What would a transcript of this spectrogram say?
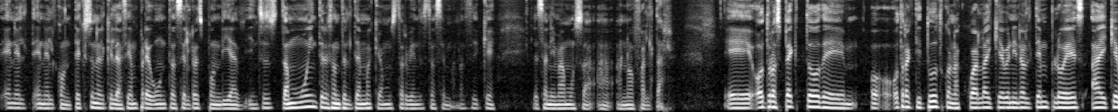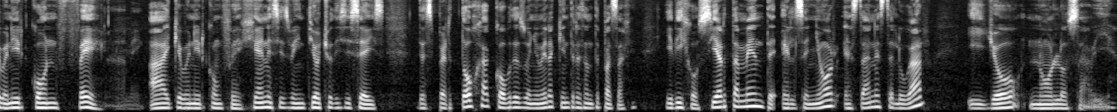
en el, en el contexto en el que le hacían preguntas, él respondía. Y entonces está muy interesante el tema que vamos a estar viendo esta semana, así que les animamos a, a, no faltar. Eh, otro aspecto de otra actitud con la cual hay que venir al templo es hay que venir con fe. Hay que venir con fe. Génesis 28, 16. Despertó Jacob de sueño. Mira qué interesante pasaje. Y dijo, ciertamente el Señor está en este lugar y yo no lo sabía.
